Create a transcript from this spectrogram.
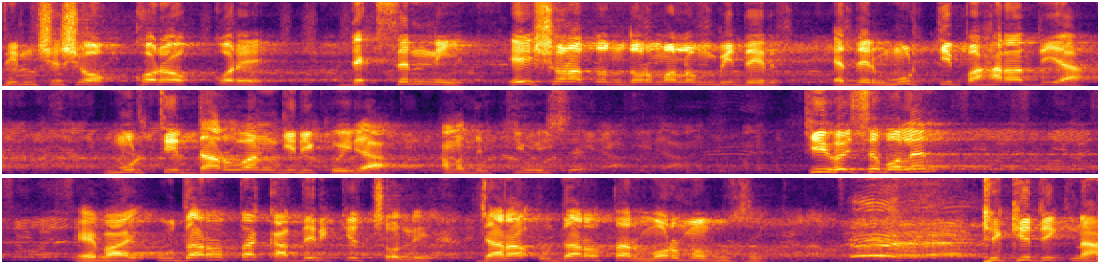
দিন শেষে অক্ষরে অক্ষরে দেখছেননি, এই সনাতন ধর্মালম্বীদের, এদের মূর্তি পাহারা দিয়া, মূর্তির দারোয়ানগিরি কইরা আমাদের কি হয়েছে কি হয়েছে বলেন? এ ভাই, উদারতা কাদেরকে চলে, যারা উদারতার মর্ম বুঝে? ঠিকই ঠিক না?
